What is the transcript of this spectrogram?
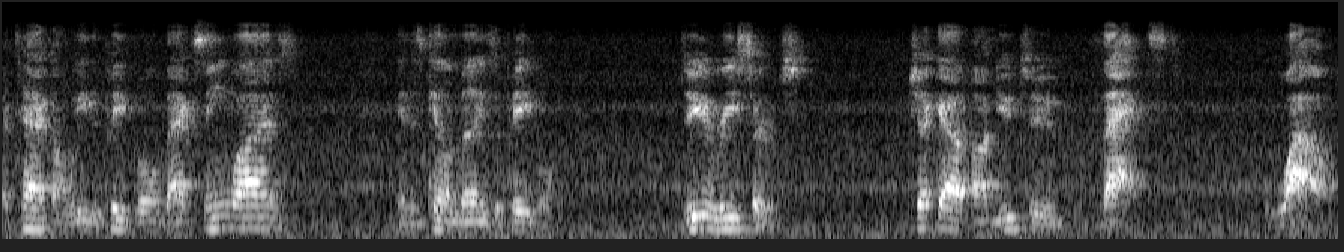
attack on we the people, vaccine wise, and it's killing millions of people. Do your research. Check out on YouTube Vaxxed. Wow.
